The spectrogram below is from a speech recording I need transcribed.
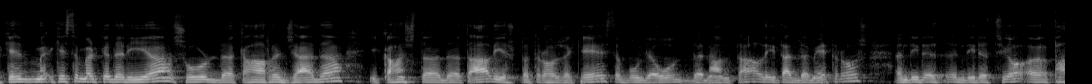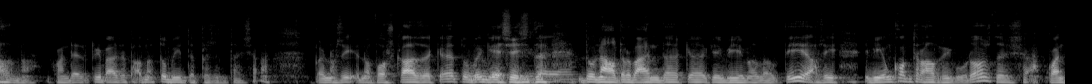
aquest, aquesta mercaderia surt de caja ratjada i consta de tal i el patró és aquest, amb un lleut de nom tal i tant de metros en, dire, en direcció a Palma. Quan arribaves a Palma tu havies de presentar això, però no, no fos cosa que tu vinguessis d'una altra banda que, que hi havia malaltia. O sigui, hi havia un control rigorós d'això. Quan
